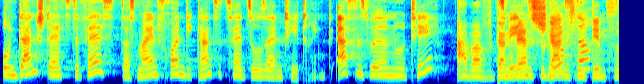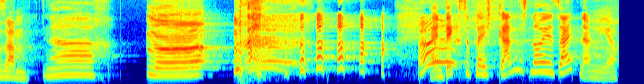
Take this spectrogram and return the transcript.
Und dann stellst du fest, dass mein Freund die ganze Zeit so seinen Tee trinkt. Erstens will er nur Tee. Aber dann wärst du gar nicht mit dem zusammen. Nach. Entdeckst du vielleicht ganz neue Seiten an mir.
